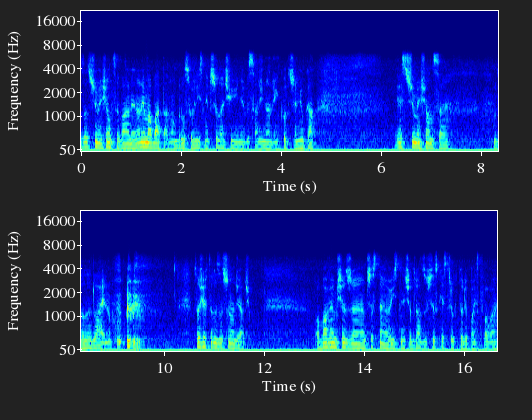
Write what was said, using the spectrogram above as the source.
Za trzy miesiące walny, no nie ma bata, no Bruce Willis nie przyleci i nie wysadzi na niej kurczeniuka. Jest trzy miesiące do deadline'u. Co się wtedy zaczyna dziać? Obawiam się, że przestają istnieć od razu wszystkie struktury państwowe.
